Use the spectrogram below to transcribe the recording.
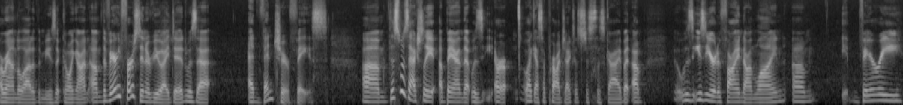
around a lot of the music going on. Um, the very first interview I did was at Adventure Face. Um, this was actually a band that was, or well, I guess a project. It's just this guy, but um, it was easier to find online. Um, it, very,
